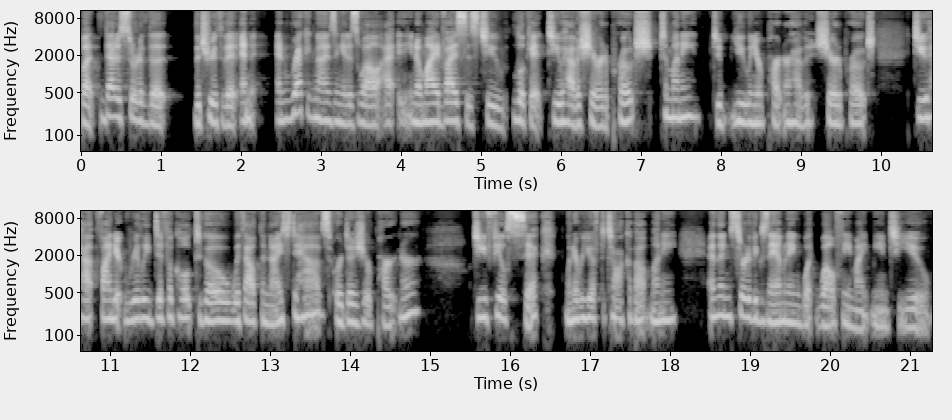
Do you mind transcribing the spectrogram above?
but that is sort of the the truth of it and and recognizing it as well I, you know my advice is to look at do you have a shared approach to money do you and your partner have a shared approach do you have, find it really difficult to go without the nice to haves or does your partner do you feel sick whenever you have to talk about money? And then sort of examining what wealthy might mean to you.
